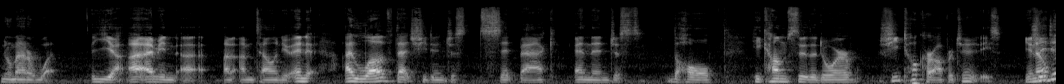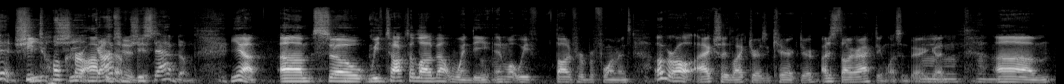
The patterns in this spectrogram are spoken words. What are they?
no matter what. Yeah, I, I mean, uh, I, I'm telling you, and I love that she didn't just sit back and then just the whole. He comes through the door. She took her opportunities. You know, she did. She, took she her got him. opportunities. She stabbed him. Yeah. Um, so we've talked a lot about Wendy and what we've thought of her performance. Overall, I actually liked her as a character. I just thought her acting wasn't very good. Um,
